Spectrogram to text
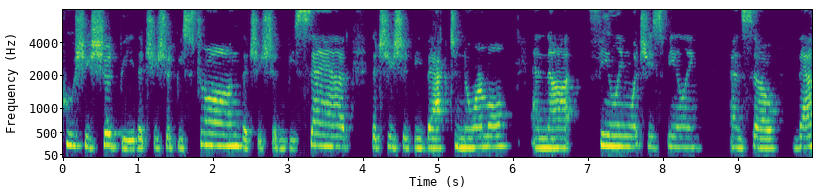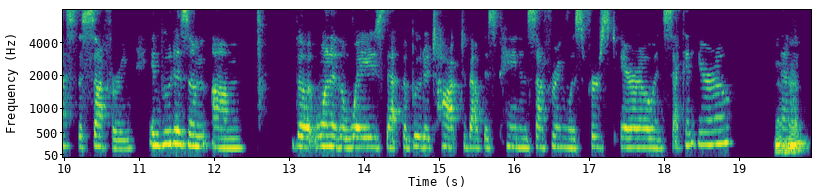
who she should be that she should be strong, that she shouldn't be sad, that she should be back to normal and not feeling what she's feeling. And so that's the suffering. In Buddhism, um, the one of the ways that the Buddha talked about this pain and suffering was first arrow and second arrow, mm-hmm. and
